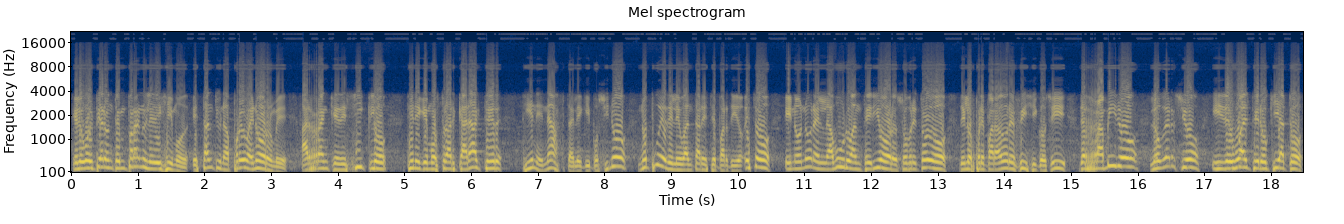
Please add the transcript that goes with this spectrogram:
que lo golpearon temprano y le dijimos, está ante una prueba enorme, arranque de ciclo, tiene que mostrar carácter, tiene nafta el equipo, si no, no puede levantar este partido. Esto en honor al laburo anterior, sobre todo de los preparadores físicos, ¿sí? de Ramiro Logercio y de Walter Oquiato,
